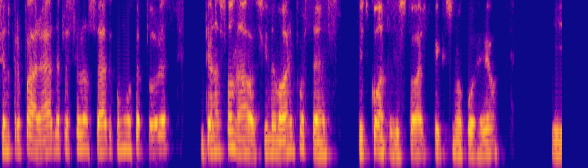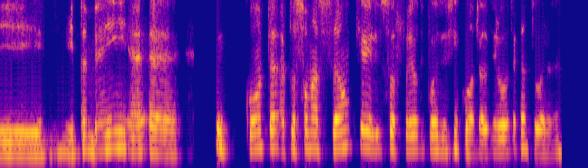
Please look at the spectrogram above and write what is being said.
sendo preparada para ser lançada como uma cantora internacional, assim, da maior importância. A gente conta as histórias, por que, que isso não ocorreu. E, e também é, é, conta a transformação que ele sofreu depois desse encontro. Ela virou outra cantora, né?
